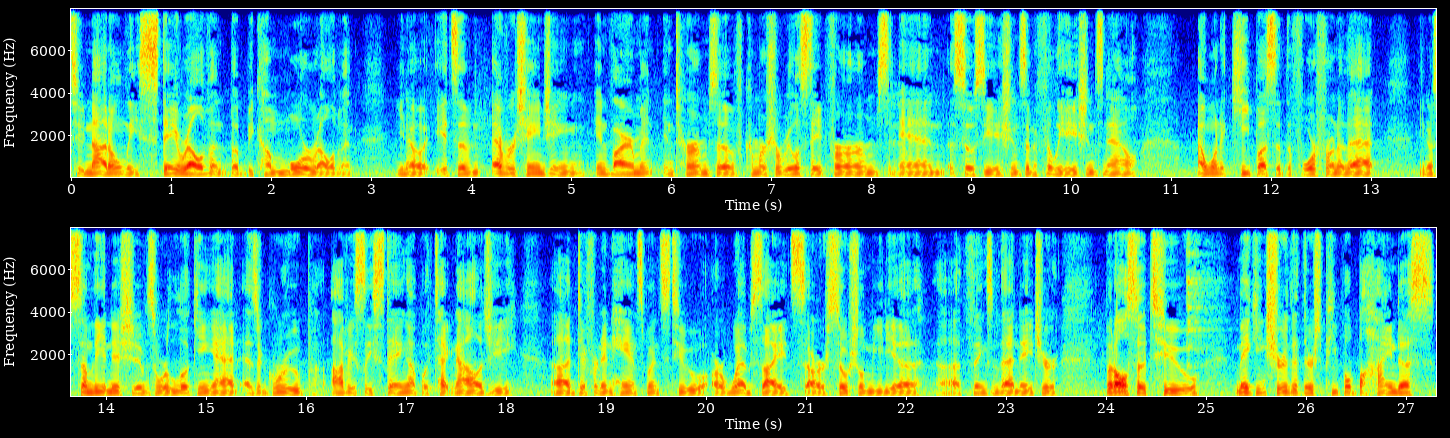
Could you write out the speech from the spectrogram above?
to not only stay relevant, but become more relevant. You know, it's an ever changing environment in terms of commercial real estate firms yeah. and associations and affiliations now. I want to keep us at the forefront of that you know, some of the initiatives we're looking at as a group, obviously staying up with technology, uh, different enhancements to our websites, our social media, uh, things of that nature, but also to making sure that there's people behind us.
